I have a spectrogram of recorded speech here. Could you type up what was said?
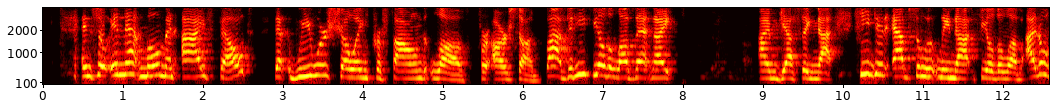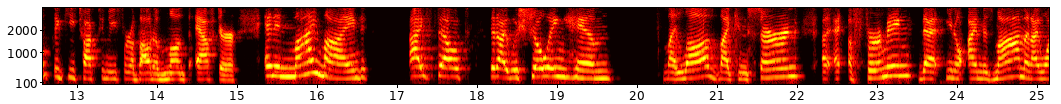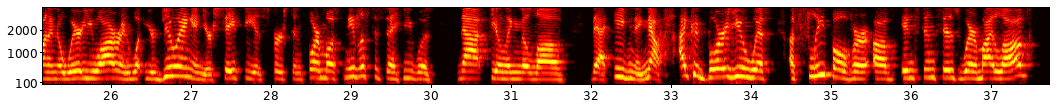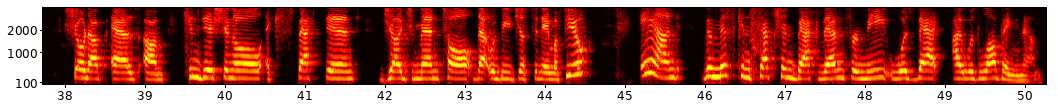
And so in that moment, I felt that we were showing profound love for our son. Bob, did he feel the love that night? I'm guessing not. He did absolutely not feel the love. I don't think he talked to me for about a month after. And in my mind, I felt that I was showing him my love, my concern, uh, affirming that, you know, I'm his mom and I want to know where you are and what you're doing and your safety is first and foremost. Needless to say, he was not feeling the love that evening. Now, I could bore you with a sleepover of instances where my love showed up as um, conditional, expectant, judgmental. That would be just to name a few. And the misconception back then for me was that I was loving them.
